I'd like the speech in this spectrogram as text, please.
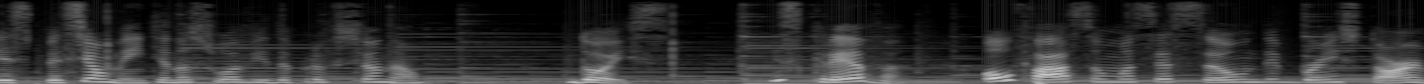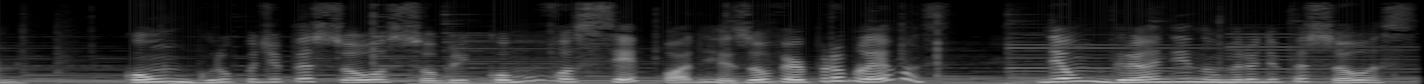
especialmente na sua vida profissional. 2. Escreva ou faça uma sessão de brainstorm com um grupo de pessoas sobre como você pode resolver problemas de um grande número de pessoas,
